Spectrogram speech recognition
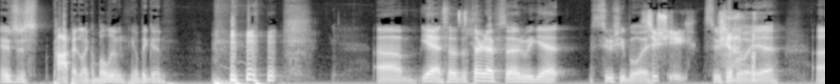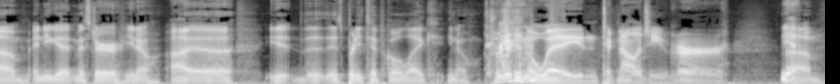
It was just pop it like a balloon. You'll be good. um, yeah. So the third episode, we get Sushi Boy. Sushi. Sushi Boy, yeah. Um, and you get Mister, you know, uh, it's pretty typical, like you know, traditional way in technology. grr. yeah, Um,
